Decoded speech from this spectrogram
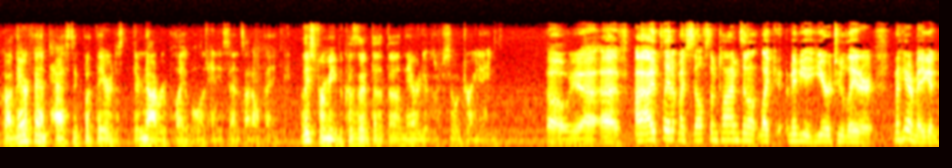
God, they're fantastic, but they are just they're not replayable in any sense. I don't think. At least for me, because the the, the narratives are so draining. Oh yeah, uh, if- I, I played it myself sometimes, and uh, like maybe a year or two later, I'm like, here, Megan,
